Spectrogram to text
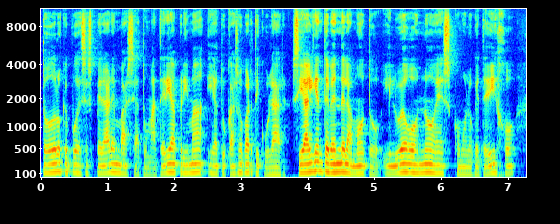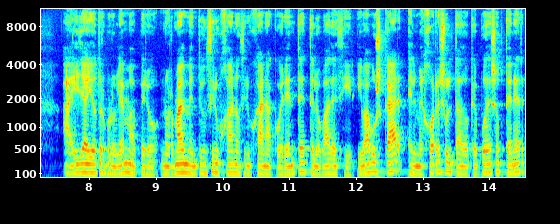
todo lo que puedes esperar en base a tu materia prima y a tu caso particular. Si alguien te vende la moto y luego no es como lo que te dijo, Ahí ya hay otro problema, pero normalmente un cirujano o cirujana coherente te lo va a decir y va a buscar el mejor resultado que puedes obtener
